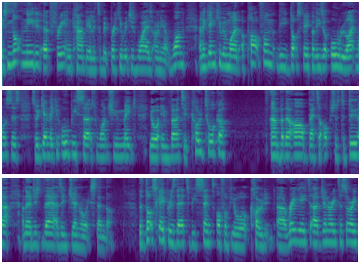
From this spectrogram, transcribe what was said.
It's not needed at 3 and can be a little bit bricky, which is why it's only at 1. And again, keep in mind, apart from the Dotscaper, these are all light monsters. So again, they can all be searched once you make your inverted Code Talker. Um, but there are better options to do that, and they're just there as a general extender. The Dotscaper is there to be sent off of your code uh, radiator uh, generator, sorry,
